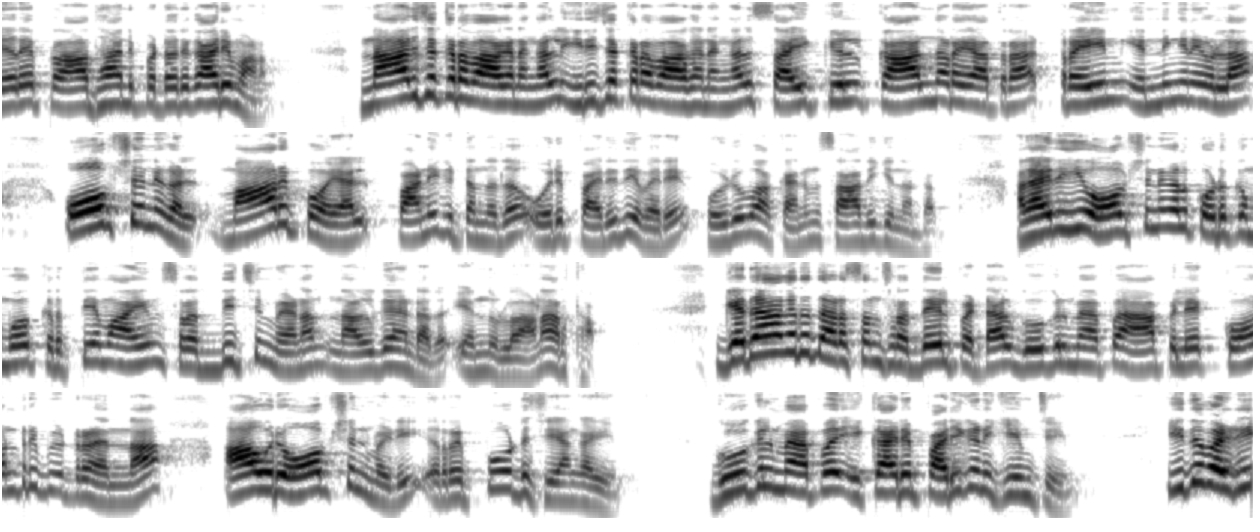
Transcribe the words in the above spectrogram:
ഏറെ പ്രാധാന്യപ്പെട്ട ഒരു കാര്യമാണ്. നാലുചക്ര വാഹനങ്ങൾ ഇരുചക്ര വാഹനങ്ങൾ സൈക്കിൾ കാൽനടയാത്ര ട്രെയിൻ എന്നിങ്ങനെയുള്ള ഓപ്ഷനുകൾ മാറിപ്പോയാൽ പണി കിട്ടുന്നത് ഒരു പരിധിവരെ ഒഴിവാക്കാനും സാധിക്കുന്നുണ്ട്. അതായത് ഈ ഓപ്ഷനുകൾ കൊടുക്കുമ്പോൾ കൃത്യമായും ശ്രദ്ധിച്ചും വേണം നൽകേണ്ടത് എന്നുള്ളതാണ് അർത്ഥം. ഗതാഗത തടസ്സം ശ്രദ്ധയിൽപ്പെട്ടാൽ ഗൂഗിൾ മാപ്പ് ആപ്പിലെ കോൺട്രിബ്യൂട്ടർ എന്ന ആ ഒരു ഓപ്ഷൻ വഴി റിപ്പോർട്ട് ചെയ്യാൻ കഴിയും. ഗൂഗിൾ മാപ്പ് ഇക്കാര്യം പരിഗണിക്കുകയും ചെയ്യും. ഇതുവഴി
